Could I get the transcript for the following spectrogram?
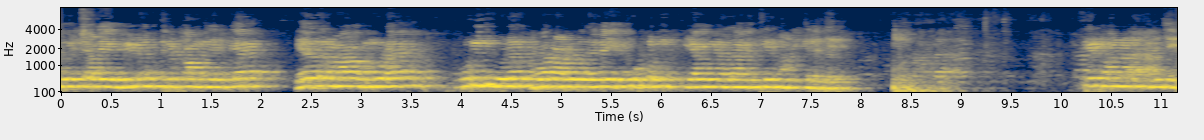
தொழிற்சாலையை மீண்டும் திறக்காமல் இருக்க நிரந்தரமாக மூட உறுதியுடன் போராடுவதனை கூட்டணி ஏகமனதாக தீர்மானிக்கிறது. தீர்மானம் அஞ்சு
